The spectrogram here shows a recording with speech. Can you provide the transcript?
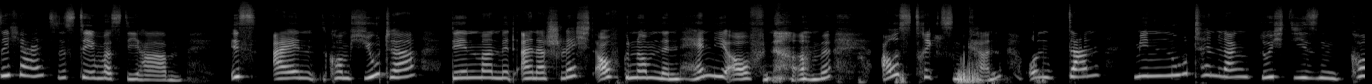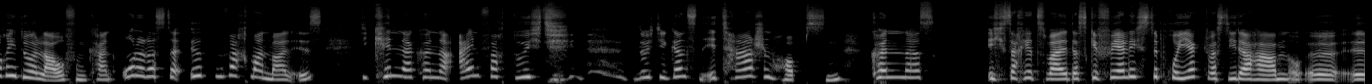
Sicherheitssystem, was die haben, ist ein Computer, den man mit einer schlecht aufgenommenen Handyaufnahme austricksen kann und dann minutenlang durch diesen Korridor laufen kann, ohne dass da irgend 'n Wachmann mal ist. Die Kinder können da einfach durch die durch die ganzen Etagen hopsen, können das ich sage jetzt mal, das gefährlichste Projekt, was die da haben, äh,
